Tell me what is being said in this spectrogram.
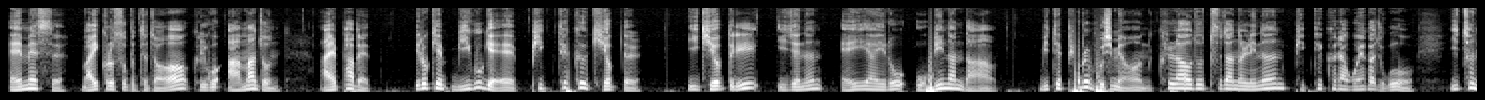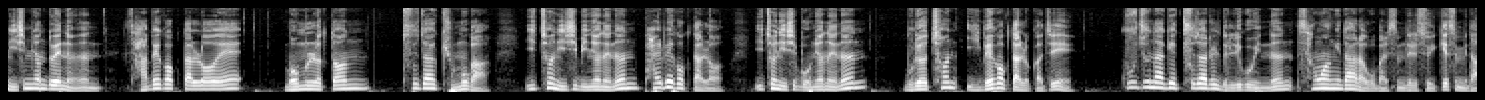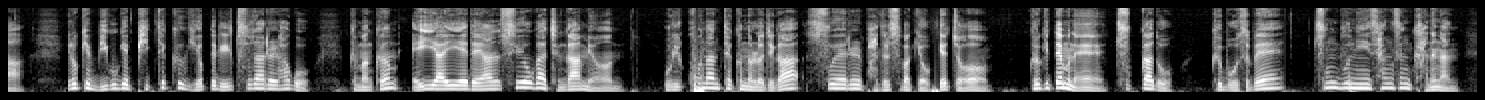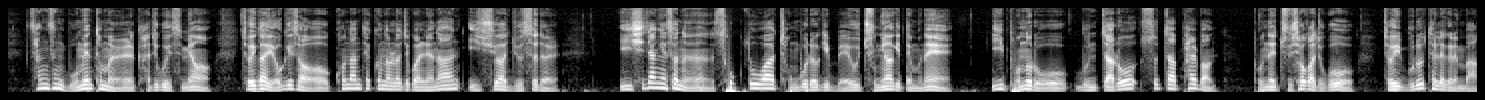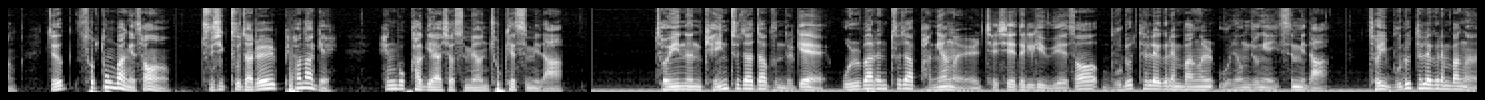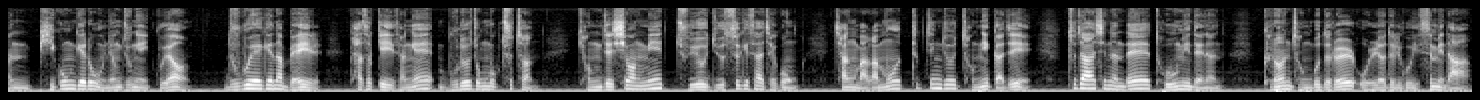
MS, 마이크로소프트죠. 그리고 아마존, 알파벳 이렇게 미국의 빅테크 기업들 이 기업들이 이제는 AI로 올인한다. 밑에 표를 보시면 클라우드 투자 늘리는 빅테크라고 해가지고 2020년도에는 400억 달러에 머물렀던 투자 규모가 2022년에는 800억 달러, 2025년에는 무려 1200억 달러까지 꾸준하게 투자를 늘리고 있는 상황이다라고 말씀드릴 수 있겠습니다. 이렇게 미국의 빅테크 기업들이 투자를 하고 그만큼 AI에 대한 수요가 증가하면 우리 코난 테크놀로지가 수혜를 받을 수밖에 없겠죠. 그렇기 때문에 주가도 그 모습에 충분히 상승 가능한 상승 모멘텀을 가지고 있으며 저희가 여기서 코난 테크놀로지 관련한 이슈와 뉴스들 이 시장에서는 속도와 정보력이 매우 중요하기 때문에 이 번호로 문자로 숫자 8번 보내주셔가지고 저희 무료 텔레그램방 즉 소통방에서 주식 투자를 편하게 행복하게 하셨으면 좋겠습니다. 저희는 개인 투자자 분들께 올바른 투자 방향을 제시해드리기 위해서 무료 텔레그램방을 운영 중에 있습니다. 저희 무료 텔레그램방은 비공개로 운영 중에 있고요. 누구에게나 매일 5개 이상의 무료 종목 추천, 경제 시황 및 주요 뉴스 기사 제공, 장 마감 후 특징주 정리까지 투자하시는데 도움이 되는 그런 정보들을 올려드리고 있습니다.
